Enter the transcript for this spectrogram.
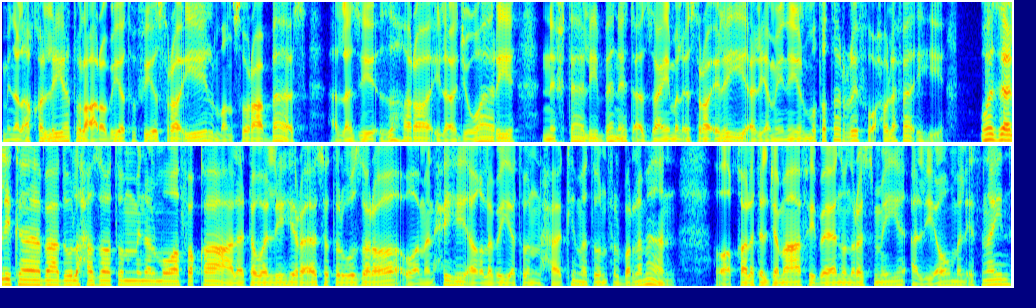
من الأقلية العربية في إسرائيل منصور عباس الذي ظهر إلى جوار نفتالي بنت الزعيم الإسرائيلي اليميني المتطرف وحلفائه. وذلك بعد لحظات من الموافقة على توليه رئاسة الوزراء ومنحه أغلبية حاكمة في البرلمان. وقالت الجماعة في بيان رسمي اليوم الاثنين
